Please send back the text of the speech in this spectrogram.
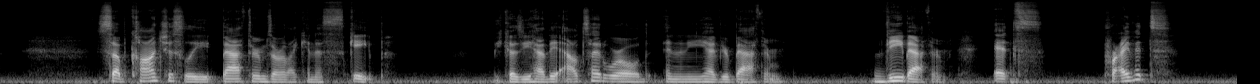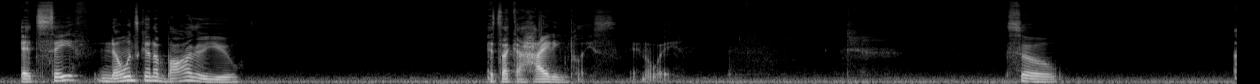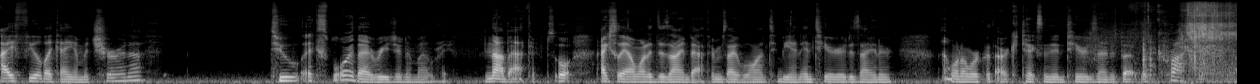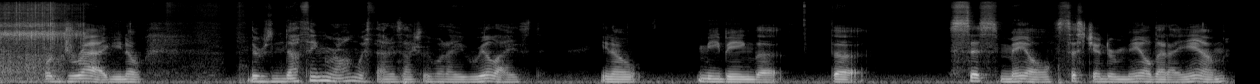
Subconsciously bathrooms are like an escape because you have the outside world and then you have your bathroom. The bathroom. It's private. It's safe. No one's going to bother you. It's like a hiding place in a way. So i feel like i am mature enough to explore that region in my life not bathrooms. Well, actually, I want to design bathrooms. I want to be an interior designer. I want to work with architects and interior designers. But with cross or drag, you know, there's nothing wrong with that. Is actually what I realized. You know, me being the the cis male, cisgender male that I am.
